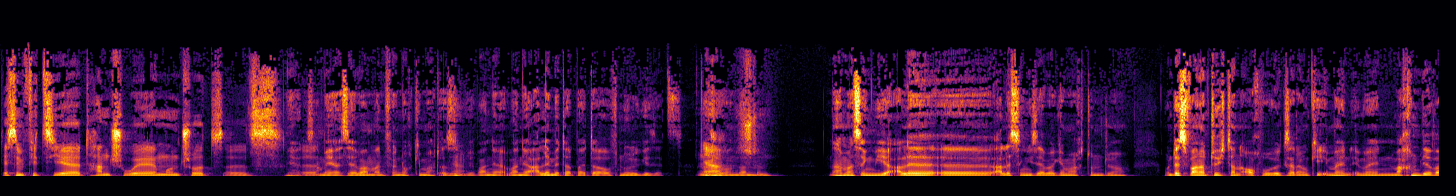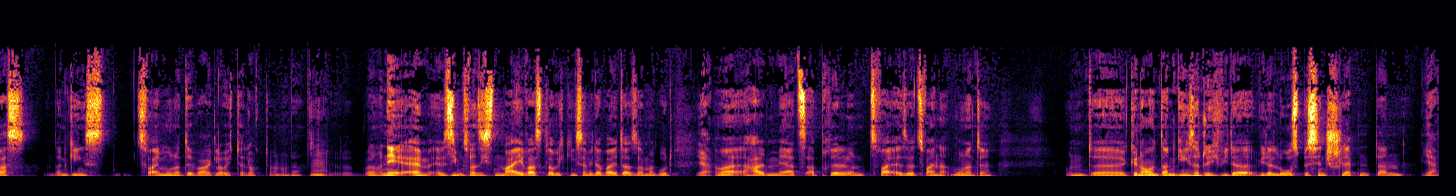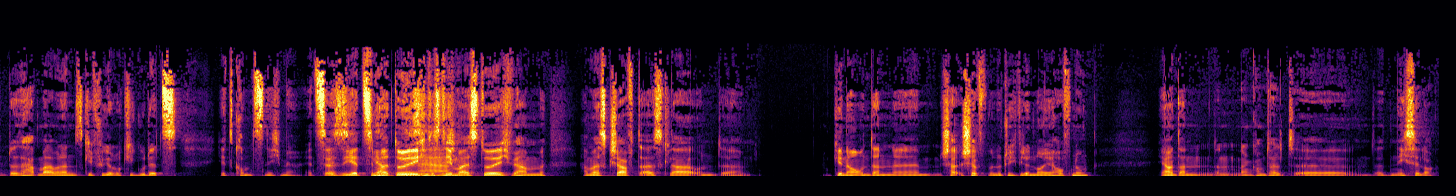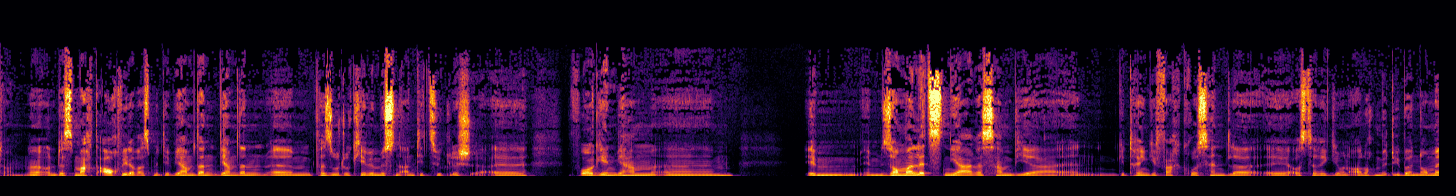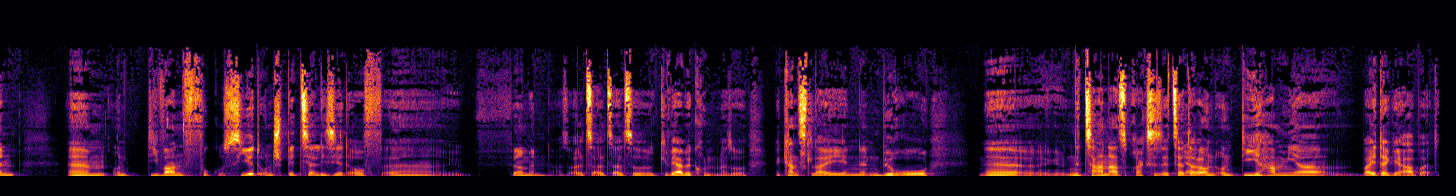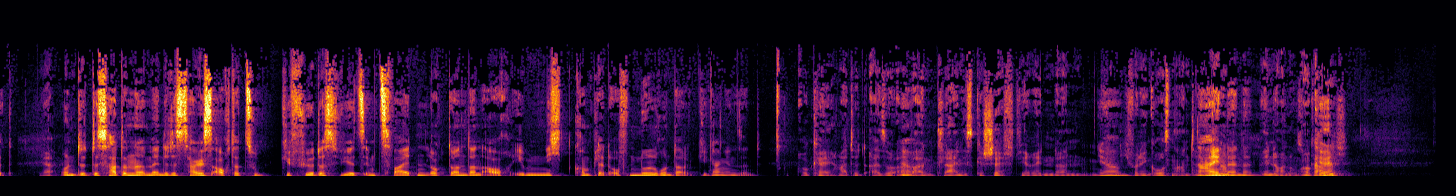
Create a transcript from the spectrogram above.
desinfiziert, Handschuhe, Mundschutz. Das, Ja, das äh, haben wir ja selber am Anfang noch gemacht. Also Ja. wir waren ja, waren ja alle Mitarbeiter auf Null gesetzt. Also ja, und dann, stimmt. dann haben wir es irgendwie alle, äh, alles irgendwie selber gemacht und ja. Und das war natürlich dann auch, wo wir gesagt haben, okay, immerhin, immerhin machen wir was. Und dann ging es, zwei Monate war, glaube ich, der Lockdown, oder? Ja. Nee, ähm, am 27. Mai war es, glaube ich, ging es dann wieder weiter. Also haben wir gut, Ja. haben wir halben März, April und zwei, also zweieinhalb Monate. Und äh, genau, und dann ging es natürlich wieder, wieder los, bisschen schleppend dann. Ja. Und da hat man aber dann das Gefühl gehabt, okay, gut, jetzt, jetzt kommt's nicht mehr. Jetzt, also Jetzt- sind ja, wir durch, sind das. Thema ist durch, wir haben, haben wir es geschafft, alles klar. Und äh, genau, und dann scha- schöpft man natürlich wieder neue Hoffnung. Ja, und dann, dann, dann kommt halt äh, der nächste Lockdown. Ne? Und das macht auch wieder was mit dir. Wir haben dann, wir haben dann ähm, versucht, okay, wir müssen antizyklisch äh, vorgehen. Wir haben ähm, im, im Sommer letzten Jahres haben wir einen Getränkefachgroßhändler äh, aus der Region auch noch mit übernommen. Ähm, und die waren fokussiert und spezialisiert auf äh, Firmen, also als, als also Gewerbekunden, also eine Kanzlei, ein, ein Büro, eine, eine Zahnarztpraxis etc. Ja. Und, und die haben ja weitergearbeitet. Ja. Und das hat dann am Ende des Tages auch dazu geführt, dass wir jetzt im zweiten Lockdown dann auch eben nicht komplett auf Null runtergegangen sind. Okay, hattet also Ja. aber ein kleines Geschäft. Wir reden dann Ja. nicht von den großen Anteilen. Nein, ne? nein, nein. In Ordnung, okay.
